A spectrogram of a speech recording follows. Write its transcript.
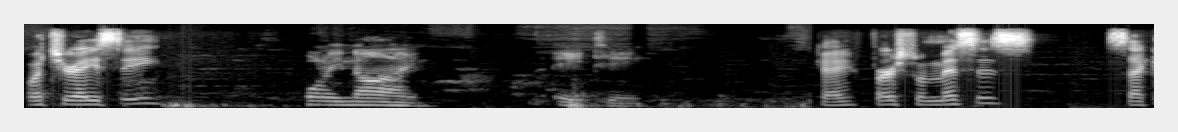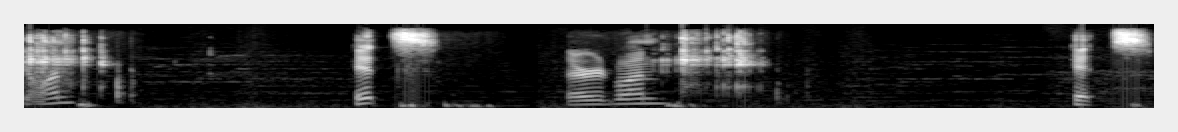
What's your AC? 29. 18. Okay, first one misses. Second one hits. Third one hits.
